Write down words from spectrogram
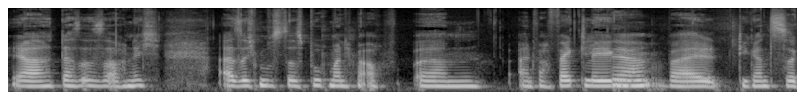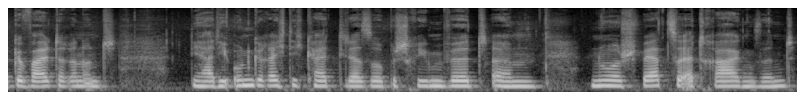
ja, das ist es auch nicht. Also ich muss das Buch manchmal auch ähm, einfach weglegen, ja. weil die ganze Gewalt darin und ja, die Ungerechtigkeit, die da so beschrieben wird, ähm, nur schwer zu ertragen sind.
